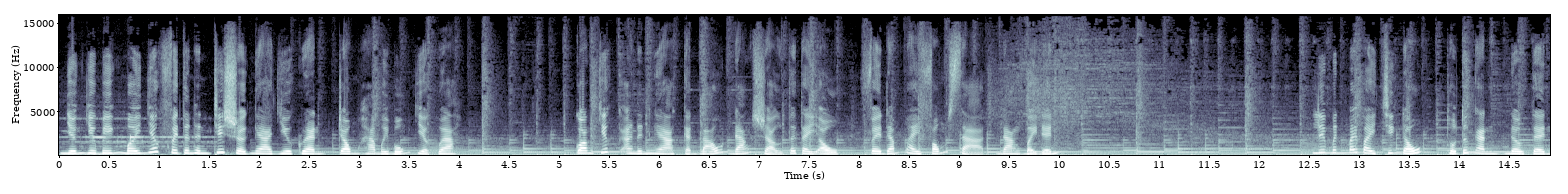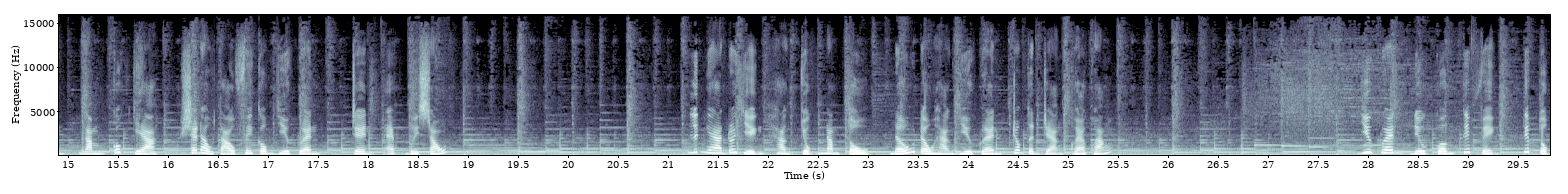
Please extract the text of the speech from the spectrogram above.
Những diễn biến mới nhất về tình hình chiến sự Nga-Ukraine trong 24 giờ qua. Quan chức an ninh Nga cảnh báo đáng sợ tới Tây Âu về đám mây phóng xạ đang bay đến. Liên minh máy bay chiến đấu, Thủ tướng Anh nêu tên 5 quốc gia sẽ đào tạo phi công Ukraine trên F-16. Lính Nga đối diện hàng chục năm tù nếu đầu hàng Ukraine trong tình trạng khỏe khoắn. Ukraine điều quân tiếp viện, tiếp tục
